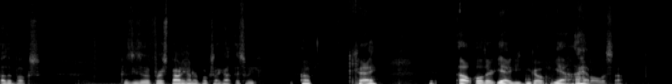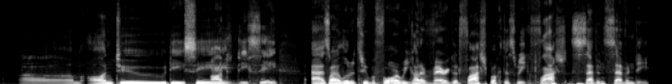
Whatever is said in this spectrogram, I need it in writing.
other books, because these are the first bounty hunter books I got this week. Okay. Oh well, there. Yeah, you can go. Yeah, I have all this stuff. Um, on to DC. On to DC. As I alluded to before, we got a very good Flash book this week. Flash 770.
